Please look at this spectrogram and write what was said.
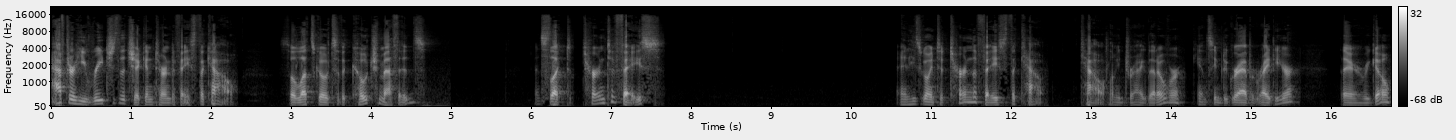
after he reaches the chicken, turn to face the cow. So let's go to the coach methods and select turn to face. And he's going to turn the face the cow. Cow. Let me drag that over. Can't seem to grab it right here. There we go.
